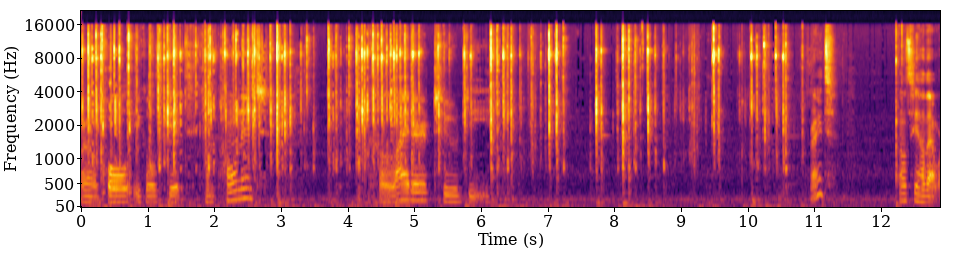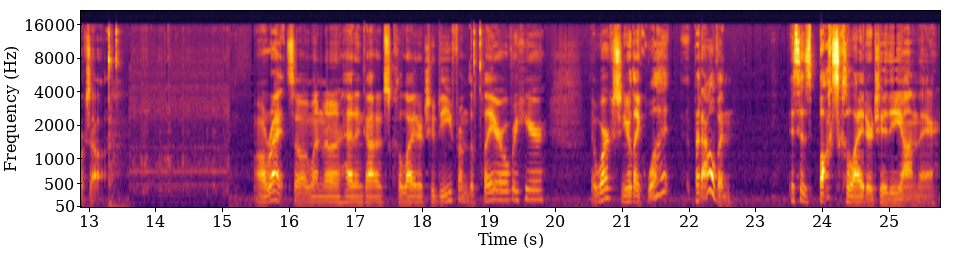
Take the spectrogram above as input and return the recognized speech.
We're gonna col equals get component collider 2D. Right? Let's see how that works out. Alright, so I went ahead and got its Collider 2D from the player over here. It works, and you're like, what? But Alvin, it says Box Collider 2D on there.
